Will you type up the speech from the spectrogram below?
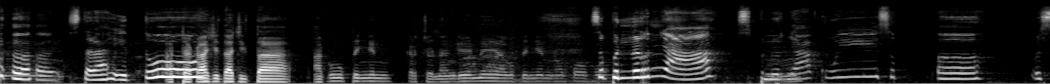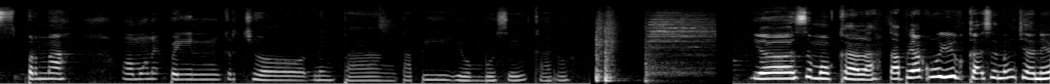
Setelah itu Adakah cita-cita aku pengen kerja nang kene, aku pengen apa-apa? sebenarnya sebenarnya aku i sep- eh, wis pernah ngomong nek pengen kerja ning bank tapi yo mbose karo Ya semoga lah. Tapi aku juga seneng jane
